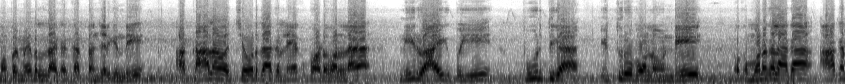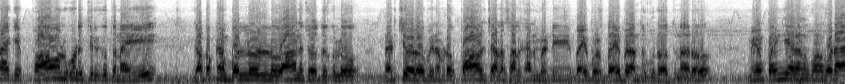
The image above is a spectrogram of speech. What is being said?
ముప్పై మీటర్ల దాకా కట్టడం జరిగింది. ఆ కాలం చివరి దాకా లేకపోవడం వల్ల నీరు ఆగిపోయి పూర్తిగా ఎత్తు రూపంలో ఉండి ఒక మునగలాగా ఆఖరాకి పావులు కూడా తిరుగుతున్నాయి. గబక్కన బల్లోళ్ళు వాహన చోదకులు నడిచేవాళ్ళు పోయినప్పుడు పావులు చాలాసార్లు కనబడి భయపడి భయభ్రాంతికి గురవుతున్నారు. మేము పనిచేయాలనుకున్న కూడా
